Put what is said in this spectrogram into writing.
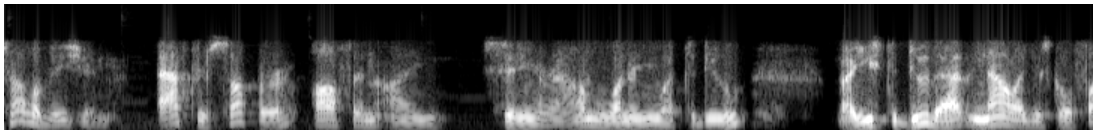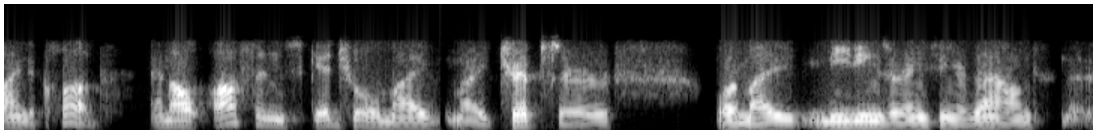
television. After supper, often I'm sitting around wondering what to do. I used to do that, and now I just go find a club. And I'll often schedule my my trips or or my meetings or anything around uh,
